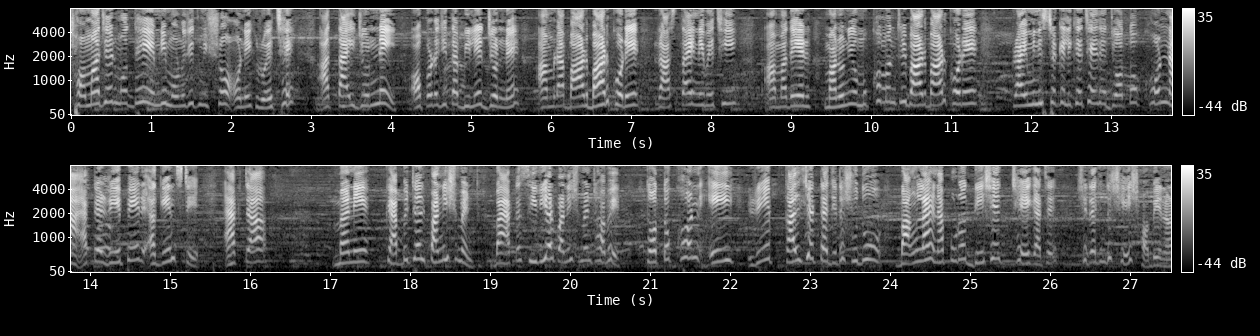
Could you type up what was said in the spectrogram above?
সমাজের মধ্যে এমনি মনোজিৎ মিশ্র অনেক রয়েছে, আর তাই জন্যেই অপরাজিতা বিলের জন্যে আমরা বারবার করে রাস্তায় নেমেছি। আমাদের মাননীয় মুখ্যমন্ত্রী বারবার করে প্রাইম মিনিস্টারকে লিখেছে যে যতক্ষণ না একটা রেপের অ্যাগেনস্টে একটা মানে ক্যাপিটাল পানিশমেন্ট বা একটা সিভিয়ার পানিশমেন্ট হবে, ততক্ষণ এই রেপ কালচারটা যেটা শুধু বাংলায় না, পুরো দেশে ছেয়ে গেছে। সেটা কিন্তু শেষ হবে না।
